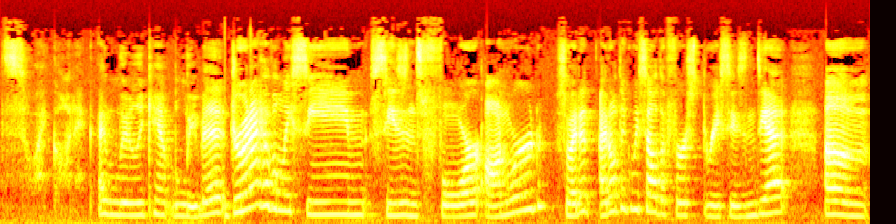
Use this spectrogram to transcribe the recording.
it's so iconic. I literally can't believe it. Drew and I have only seen seasons four onward so I didn't I don't think we saw the first three seasons yet. Um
